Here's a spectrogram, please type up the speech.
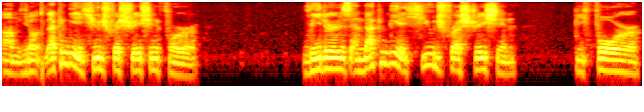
Um, you know, that can be a huge frustration for leaders, and that can be a huge frustration before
